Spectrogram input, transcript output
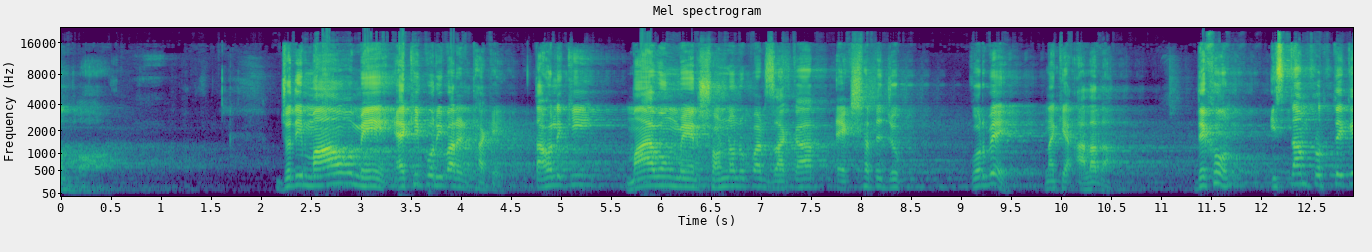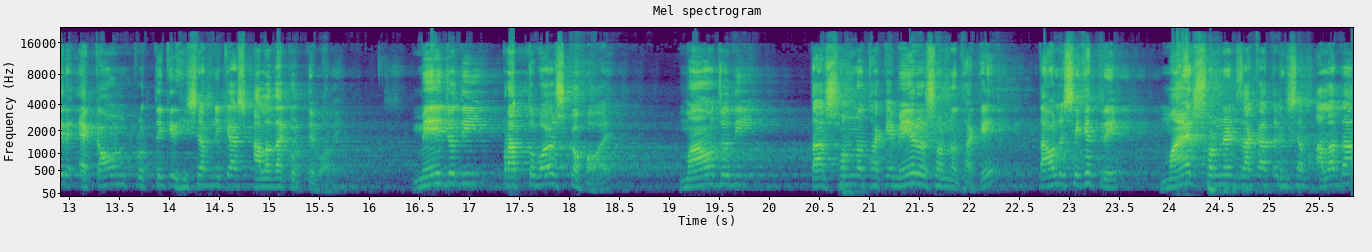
আল্লাহ যদি মা ও মেয়ে একই পরিবারের থাকে, তাহলে কি মা এবং মেয়ের স্বর্ণরূপার জাকাত একসাথে যোগ করবে নাকি আলাদা? দেখুন, ইসলাম প্রত্যেকের অ্যাকাউন্ট, প্রত্যেকের হিসাব নিকাশ আলাদা করতে বলে। মেয়ে যদি প্রাপ্তবয়স্ক হয়, মাও যদি তার স্বর্ণ থাকে, মেয়েরও স্বর্ণ থাকে, তাহলে সেক্ষেত্রে মায়ের স্বর্ণের জাকাতের হিসাব আলাদা,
